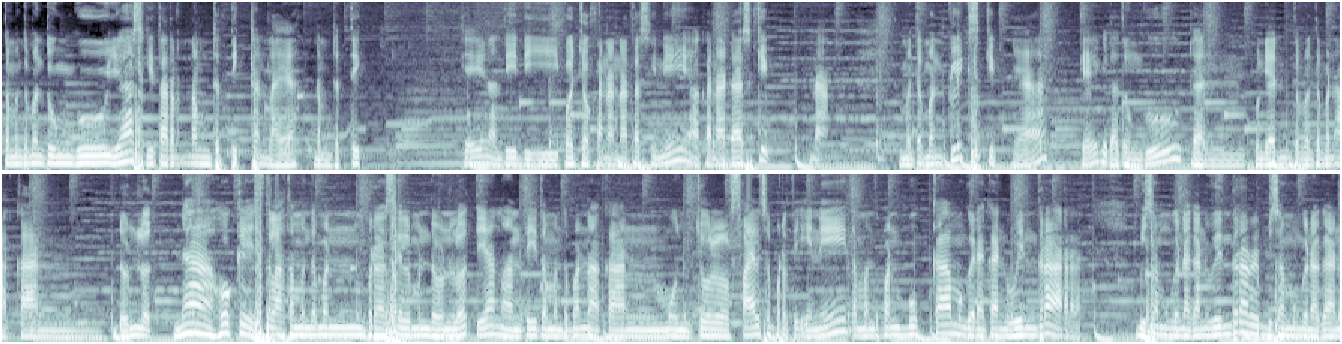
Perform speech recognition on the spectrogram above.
Teman-teman tunggu ya sekitar 6 detikan lah ya 6 detik Oke, nanti di pojok kanan atas ini akan ada skip. Nah, teman-teman klik skipnya. Oke, kita tunggu dan kemudian teman-teman akan download. Nah, oke, setelah teman-teman berhasil mendownload ya, nanti teman-teman akan muncul file seperti ini. Teman-teman buka menggunakan WinRAR. Bisa menggunakan WinRAR, bisa menggunakan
